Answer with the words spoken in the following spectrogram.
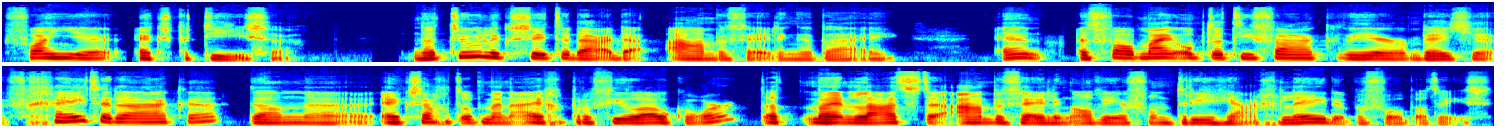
van je expertise. Natuurlijk zitten daar de aanbevelingen bij. En het valt mij op dat die vaak weer een beetje vergeten raken. Dan, uh, ik zag het op mijn eigen profiel ook hoor. Dat mijn laatste aanbeveling alweer van drie jaar geleden bijvoorbeeld is.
